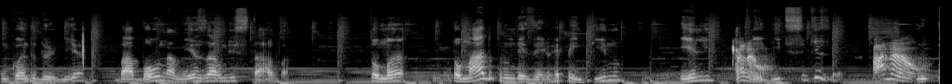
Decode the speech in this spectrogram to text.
enquanto dormia, babou na mesa onde estava. Toma- tomado por um desejo repentino, ele, Ah, não. acredite se quiser, Ah, não.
